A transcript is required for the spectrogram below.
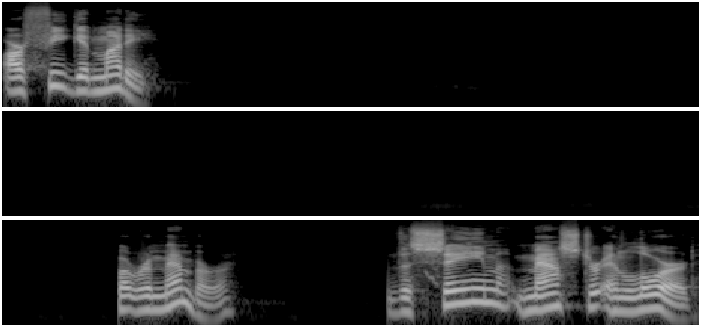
our feet get muddy. But remember, the same Master and Lord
